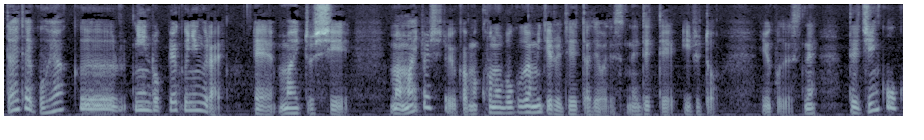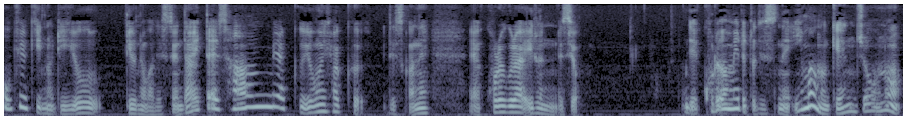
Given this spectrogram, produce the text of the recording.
大体500人600人ぐらい、えー、毎年まあ、毎年というか、まあ、この僕が見てるデータではですね出ているということですね。で人工呼吸器の利用っていうのがですね大体300、400ですかね、えー、これぐらいいるんですよ。でこれを見るとですね今の現状の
